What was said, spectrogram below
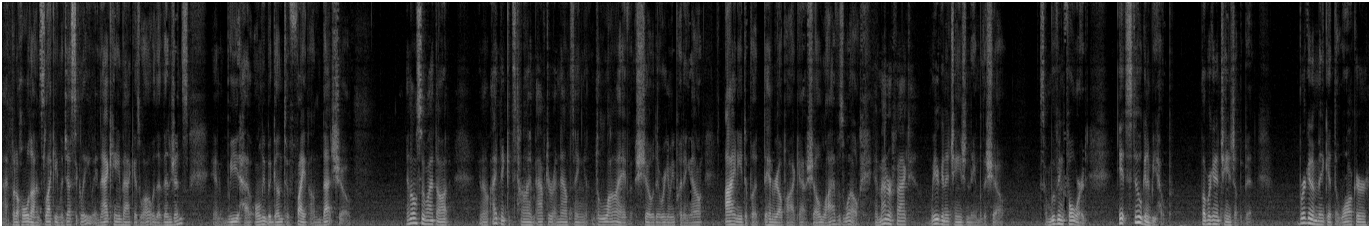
I put a hold on Slacking Majestically, and that came back as well with a vengeance. And we have only begun to fight on that show. And also, I thought, you know, I think it's time after announcing the live show that we're going to be putting out, I need to put the Henry L Podcast show live as well. And matter of fact, we are going to change the name of the show. So moving forward, it's still going to be Hope, but we're going to change it up a bit. We're going to make it the Walker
